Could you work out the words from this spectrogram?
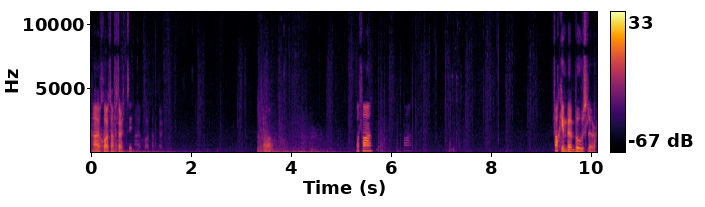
Ja, jag sköt han för 30. Ah, Vad fan? Fucking bamboozler.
